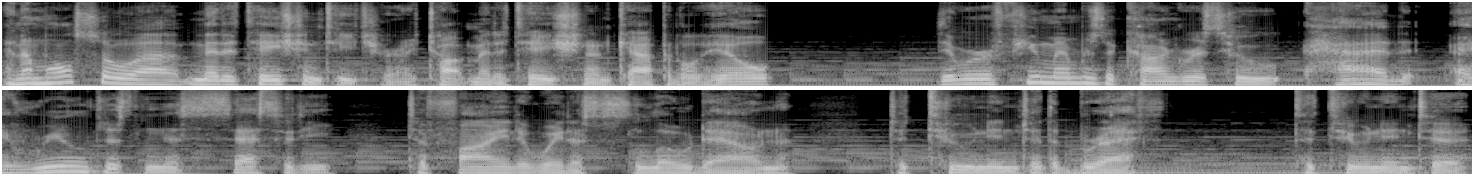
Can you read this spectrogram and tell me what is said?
and I'm also a meditation teacher. I taught meditation on Capitol Hill. There were a few members of Congress who had a real just necessity to find a way to slow down, to tune into the breath, to tune into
